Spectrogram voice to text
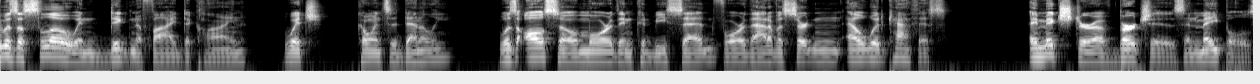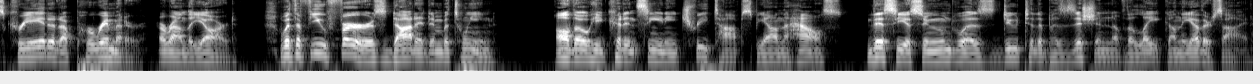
was a slow and dignified decline, which, coincidentally, was also more than could be said for that of a certain Elwood Cathis. A mixture of birches and maples created a perimeter around the yard, with a few firs dotted in between. Although he couldn't see any treetops beyond the house, this he assumed was due to the position of the lake on the other side.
